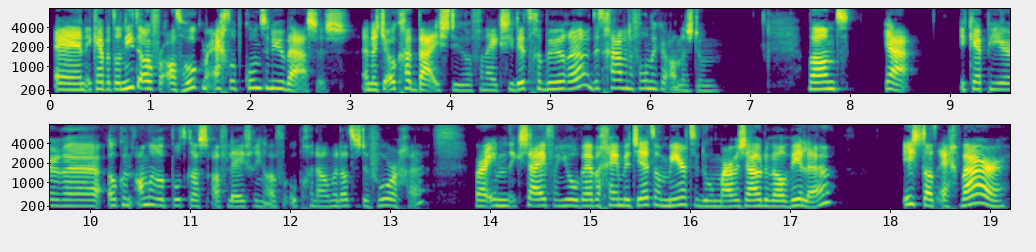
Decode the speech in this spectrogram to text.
En ik heb het dan niet over ad hoc, maar echt op continue basis. En dat je ook gaat bijsturen van hey, ik zie dit gebeuren, dit gaan we de volgende keer anders doen. Want ja, ik heb hier uh, ook een andere podcastaflevering over opgenomen. Dat is de vorige. Waarin ik zei van, joh, we hebben geen budget om meer te doen, maar we zouden wel willen. Is dat echt waar?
